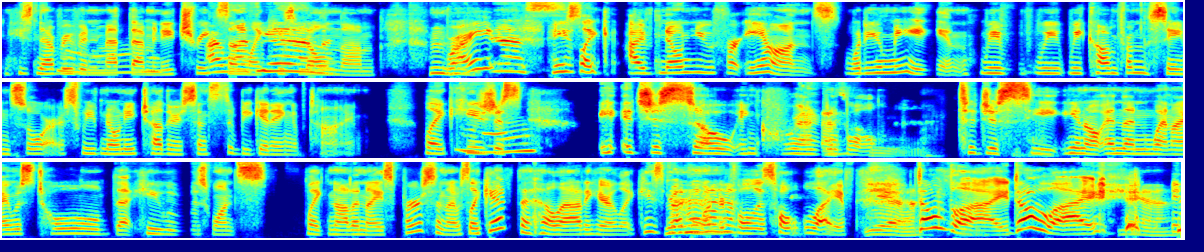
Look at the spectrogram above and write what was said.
he's never even met them and he treats them love like he's known them. Right? Yes. He's like, I've known you for eons. What do you mean? We've we we come from the same source. We've known each other since the beginning of time. Like he's just mm-hmm. Aw. it- it's just so incredible cool. to just see, you know, and then when I was told that he was once like not a nice person, I was like, get the hell out of here. Like he's been wonderful his whole life. Yeah. Don't lie, don't lie. Yeah.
